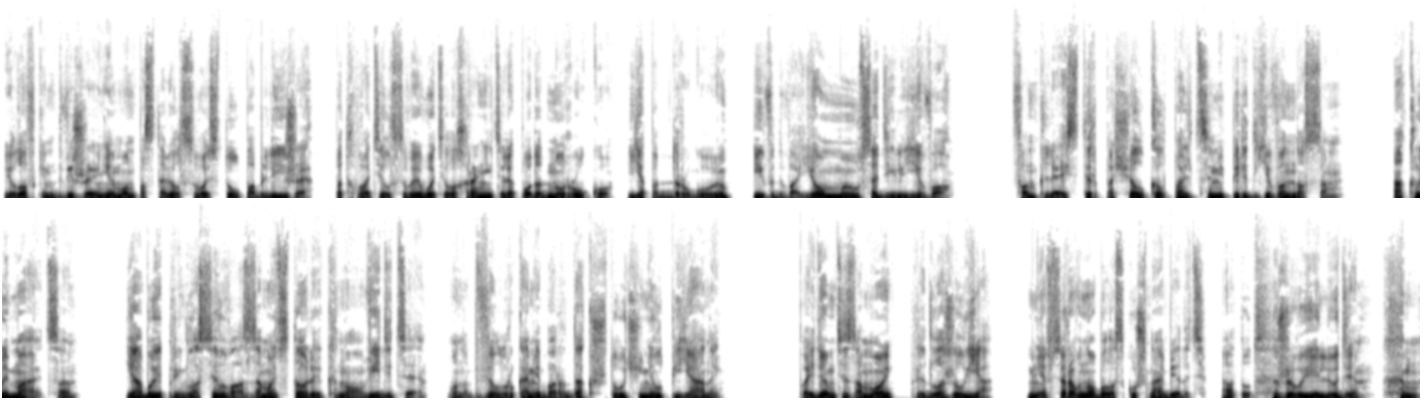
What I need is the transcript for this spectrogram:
И ловким движением он поставил свой стул поближе, подхватил своего телохранителя под одну руку, я под другую, и вдвоем мы усадили его. Фон Клейстер пощелкал пальцами перед его носом. «Оклемается. Я бы пригласил вас за мой столик, но, видите, он обвел руками бардак, что учинил пьяный. «Пойдемте за мой», — предложил я. Мне все равно было скучно обедать, а тут живые люди, хм,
